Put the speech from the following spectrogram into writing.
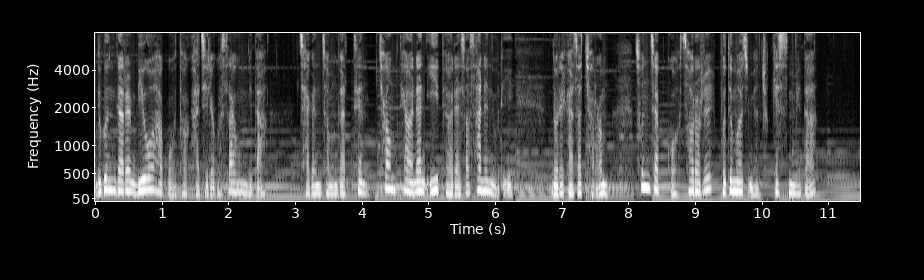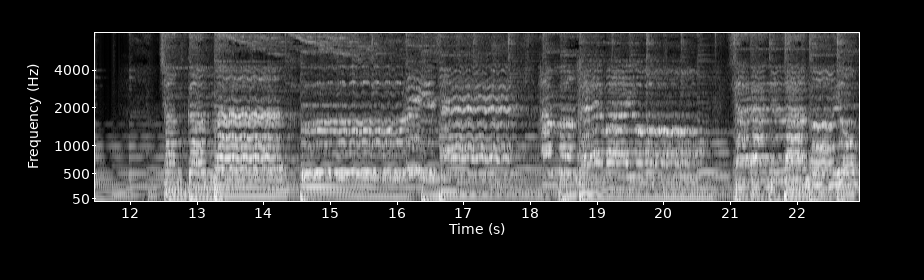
누군가를 미워하고 더 가지려고 싸웁니다. 작은 점 같은 처음 태어난 이 별에서 사는 우리. 노래 가사처럼 손잡고 서로를 보듬어주면 좋겠습니다. 잠깐만 우리 이제 한번 해봐요 사랑을 나눠요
